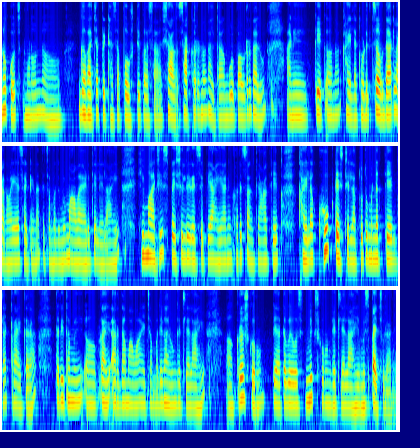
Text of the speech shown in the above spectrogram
नकोच. म्हणून गव्हाच्या पिठाचा पौष्टिक असा शा साखर न घालता गूळ पावडर घालून आणि केक ना खायला थोडी चवदार लागावा यासाठी ना त्याच्यामध्ये मी मावा ॲड केलेला आहे. ही माझी स्पेशली रेसिपी आहे आणि खरंच सांगते हा केक खायला खूप टेस्टी लागतो. तुम्ही नक्की एकदा ट्राय करा. तर इथं मी काही अर्धा मावा याच्यामध्ये घालून घेतलेला आहे. क्रश करून ते आता व्यवस्थित मिक्स करून घेतलेलं आहे मी स्पॅच्युलाने.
